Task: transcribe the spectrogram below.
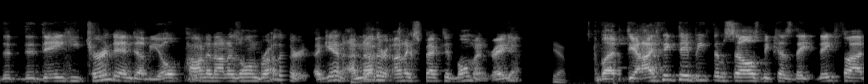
the, the day he turned to NWO, pounded on his own brother. Again, another unexpected moment, right? Yeah. Yeah. But yeah, I think they beat themselves because they they thought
